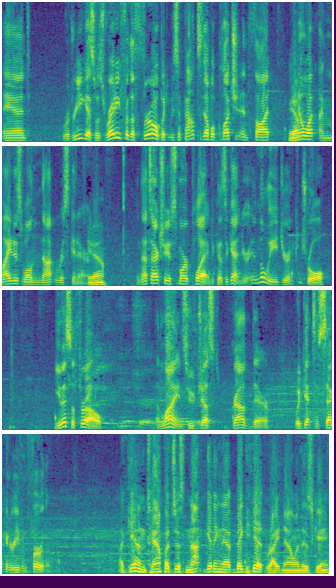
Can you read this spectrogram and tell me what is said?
and Rodriguez was ready for the throw, but he was about to double clutch it and thought, you know what, I might as well not risk an error. Yeah. And that's actually a smart play because, again, you're in the lead, you're in control. You miss a throw, and Lyons, who just grounded there, would get to second or even further. Again, Tampa just not getting that big hit right now in this game.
